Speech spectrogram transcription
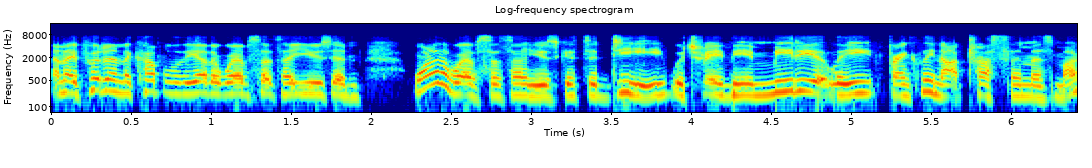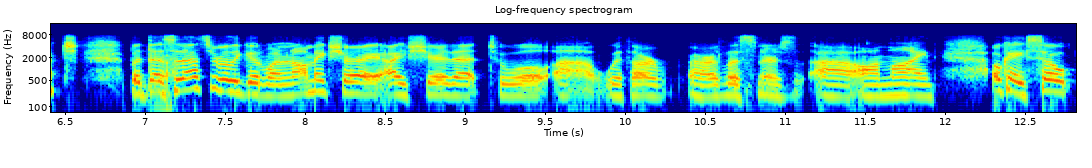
And I put in a couple of the other websites I use, and one of the websites I use gets a D, which made me immediately, frankly, not trust them as much. But that, yeah. so that's a really good one. And I'll make sure I, I share that tool uh, with our, our listeners uh, online. Okay, so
